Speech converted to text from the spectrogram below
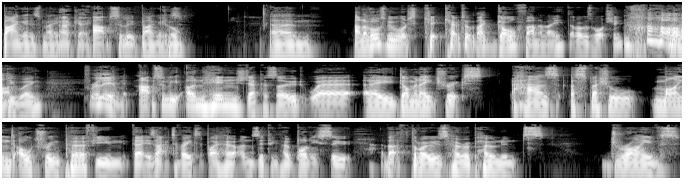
Bangers, mate. Okay. absolute bangers. Cool. Um, and I've also been watching, ke- kept up with that golf anime that I was watching, Oh, Birdie Wing brilliant. absolutely unhinged episode where a dominatrix has a special mind altering perfume that is activated by her unzipping her bodysuit that throws her opponent's drives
